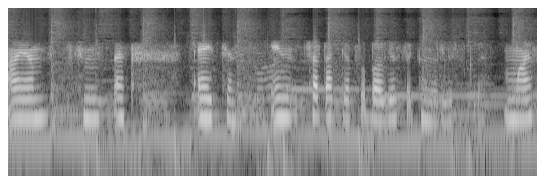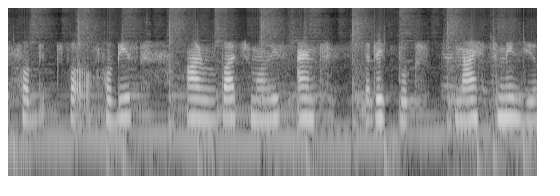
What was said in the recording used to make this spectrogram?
I am student at 18 in Çatak Yatılı Bölge Secondary School. My hobby, hobbies are watch movies and read books. Nice to meet you.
